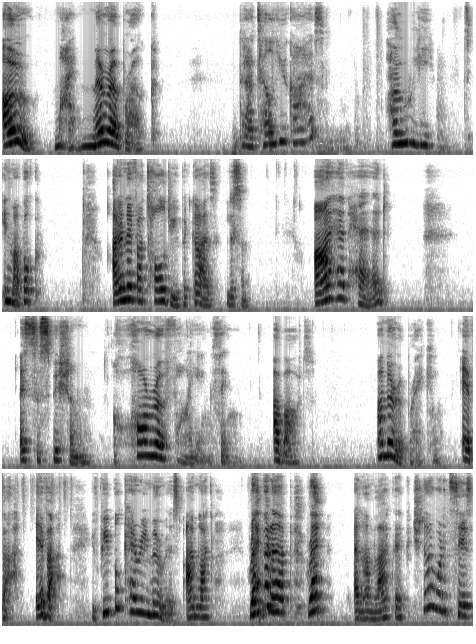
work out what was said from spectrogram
Oh, my mirror broke. Did I tell you guys? Holy, it's in my book. I don't know if I told you, but guys, listen. I have had a suspicion, a horrifying thing about my mirror breaking. Ever, ever. If people carry mirrors, I'm like, wrap it up, wrap, and I'm like that. But you know what it says?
